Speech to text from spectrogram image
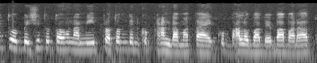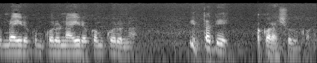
এত বেশি তো তখন আমি প্রথম দিন খুব ঠান্ডা মাথায়, খুব ভালোভাবে, বাবারা, তোমরা এরকম করো না, এরকম করো না, ইত্যাদি করা শুরু করে।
